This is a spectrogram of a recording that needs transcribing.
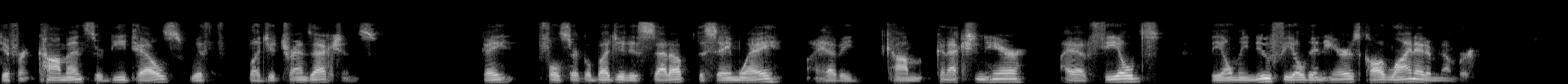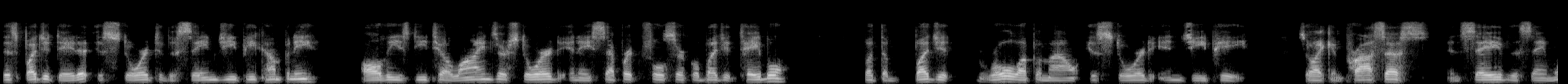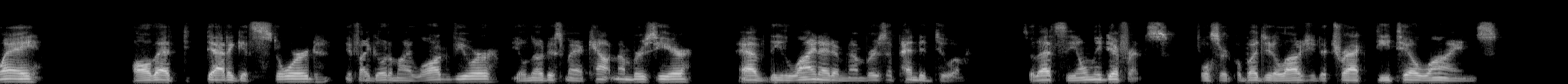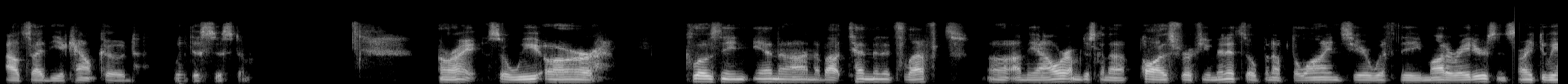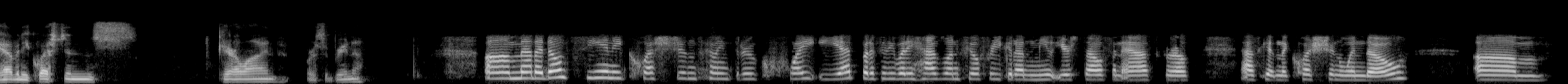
different comments or details with budget transactions. Okay, full circle budget is set up the same way. I have a com connection here. I have fields. The only new field in here is called line item number. This budget data is stored to the same GP company. All these detail lines are stored in a separate full circle budget table, but the budget roll up amount is stored in GP. So I can process and save the same way. All that data gets stored. If I go to my log viewer, you'll notice my account numbers here have the line item numbers appended to them. So that's the only difference. Full Circle Budget allows you to track detail lines outside the account code with this system. All right, so we are closing in on about 10 minutes left uh, on the hour. I'm just going to pause for a few minutes, open up the lines here with the moderators. And all right, do we have any questions, Caroline or Sabrina? Um, Matt, I don't see any questions coming through quite yet, but if anybody has one, feel free you could unmute yourself and ask, or else ask it in the question window. Um,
